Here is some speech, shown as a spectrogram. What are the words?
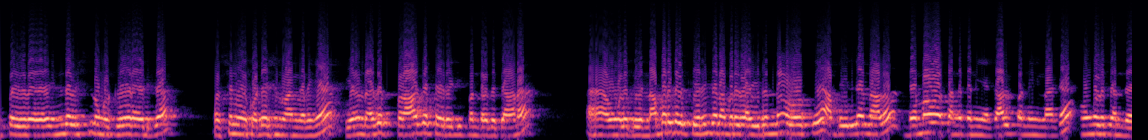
இப்போ இதுல இந்த விஷயம் உங்களுக்கு கிளியர் ஆயிடுச்சா? ஃபர்ஸ்ட் நீங்க கொட்டேஷன் வாங்குறீங்க. இரண்டாவது ப்ராஜெக்டை ரெடி பண்றதுக்கான உங்களுக்கு நபர்கள் தெரிஞ்ச நபர்கள் இருந்தா ஓகே அப்படி இல்லைனாலும் டெமோவா சங்கத்தை நீங்க கால் பண்ணீங்கன்னாக்க உங்களுக்கு அந்த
